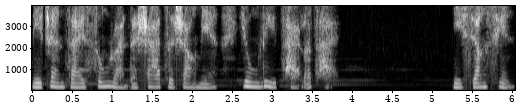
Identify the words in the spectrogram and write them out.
你站在松软的沙子上面，用力踩了踩。你相信。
